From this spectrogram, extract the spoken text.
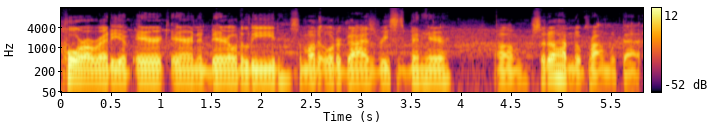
core already of Eric, Aaron, and Darryl to lead. Some other older guys. Reese has been here, um, so they'll have no problem with that.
